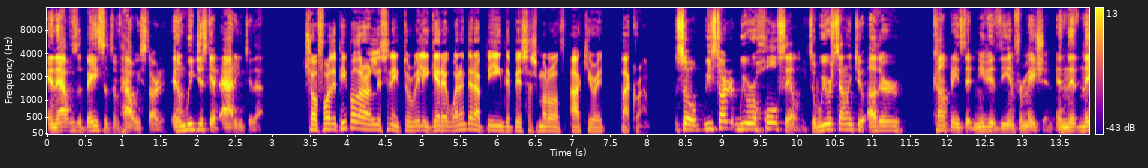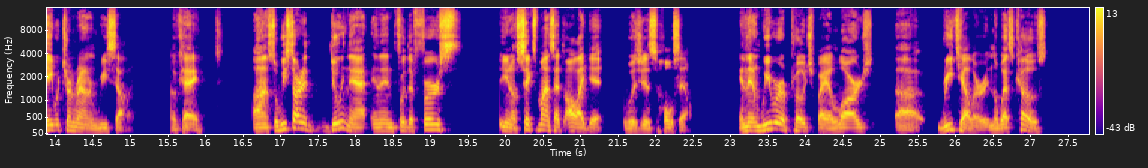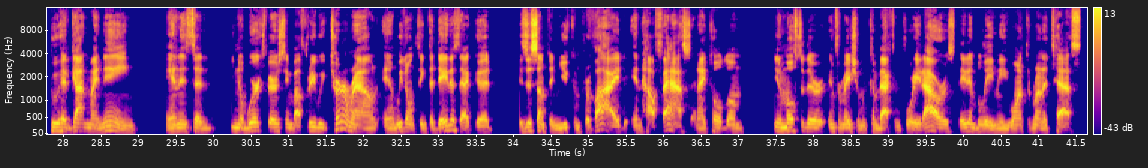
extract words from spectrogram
and that was the basis of how we started. And we just kept adding to that. So, for the people that are listening to really get it, what ended up being the business model of Accurate Background? So we started. We were wholesaling. So we were selling to other companies that needed the information, and then they would turn around and resell it. Okay, uh, so we started doing that, and then for the first, you know, six months, that's all I did was just wholesale, and then we were approached by a large uh, retailer in the West Coast who had gotten my name, and it said, you know, we're experiencing about three week turnaround, and we don't think the data is that good. Is this something you can provide, and how fast? And I told them, you know, most of their information would come back in 48 hours. They didn't believe me, You wanted to run a test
